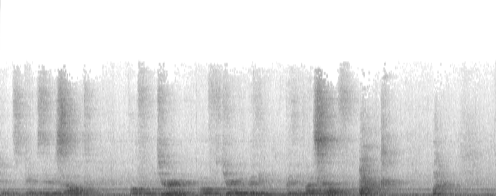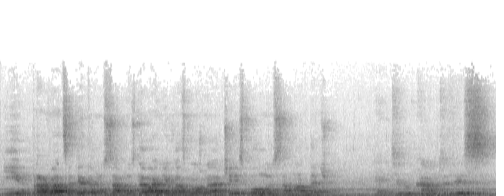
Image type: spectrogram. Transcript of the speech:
that, that is the result of turn, of turning within, within oneself. И прорваться к этому самоузнаванию возможно через полную самоотдачу. And to come to this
